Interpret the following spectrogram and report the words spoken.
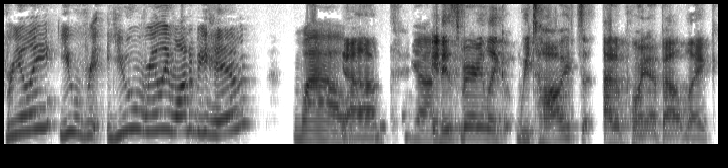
Really? You re- you really want to be him? Wow. Yeah. Yeah. It is very like we talked at a point about like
